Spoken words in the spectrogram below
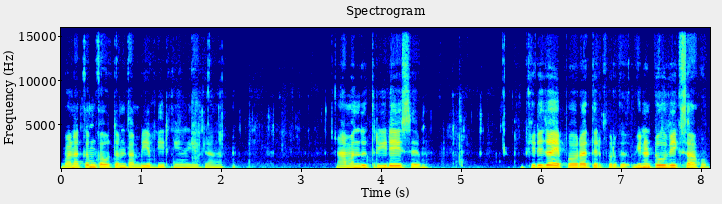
வணக்கம் கௌதம் தம்பி எப்படி இருக்கீங்கன்னு கேட்குறாங்க நான் வந்து த்ரீ டேஸு கிரிஜா எப்போ வரா? திருப்பூருக்கு. இன்னும் டூ வீக்ஸ் ஆகும்.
